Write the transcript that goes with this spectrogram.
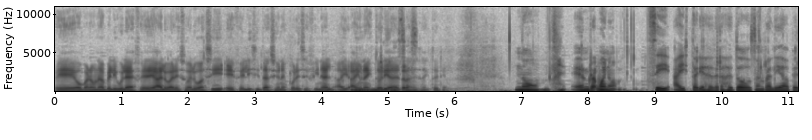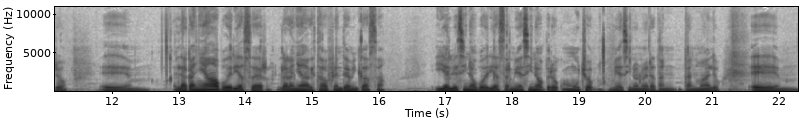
eh, o para una película de Fede Álvarez o algo así. Felicitaciones por ese final. Hay, hay una historia detrás de esa historia no en, bueno sí hay historias detrás de todos en realidad pero la cañada podría ser la cañada que estaba frente a mi casa y el vecino podría ser mi vecino, pero mucho, mi vecino no era tan, tan malo. Em,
